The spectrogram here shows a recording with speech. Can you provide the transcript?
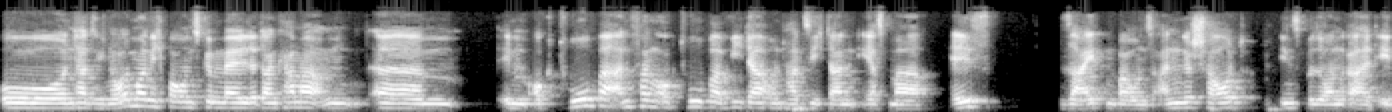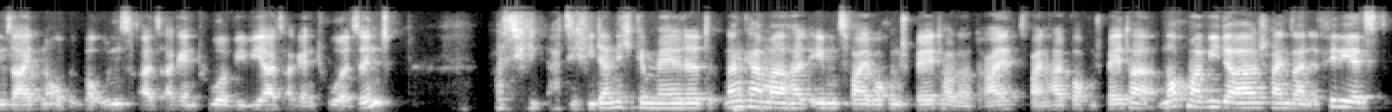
und hat sich noch immer nicht bei uns gemeldet. Dann kam er ähm, im Oktober, Anfang Oktober wieder und hat sich dann erstmal elf Seiten bei uns angeschaut, insbesondere halt eben Seiten auch über uns als Agentur, wie wir als Agentur sind. Hat sich wieder nicht gemeldet. Dann kam er halt eben zwei Wochen später oder drei, zweieinhalb Wochen später nochmal wieder, scheint sein Affiliates,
